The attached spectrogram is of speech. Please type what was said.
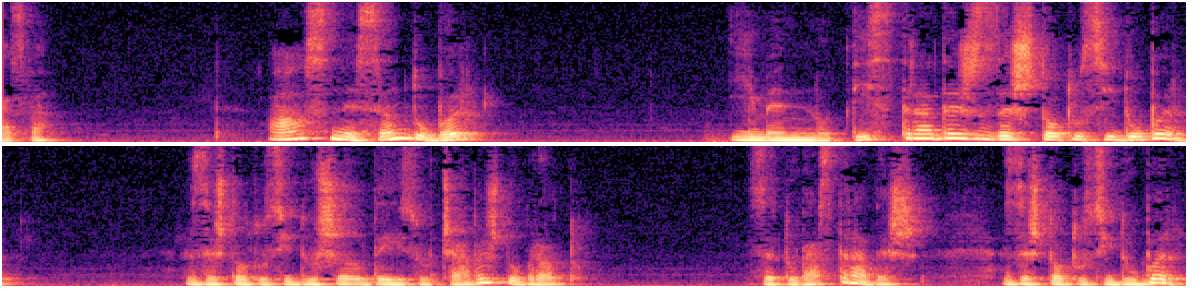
казва. Аз не съм добър. Именно ти страдаш, защото си добър. Защото си дошъл да изучаваш доброто. За това страдаш, защото си добър.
